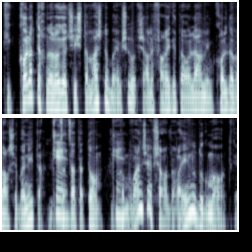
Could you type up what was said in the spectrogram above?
כי כל הטכנולוגיות שהשתמשנו בהן, שוב, אפשר לפרק את העולם עם כל דבר שבנית, כן. פצצת אטום. כן. כמובן שאפשר, וראינו דוגמאות, כן.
